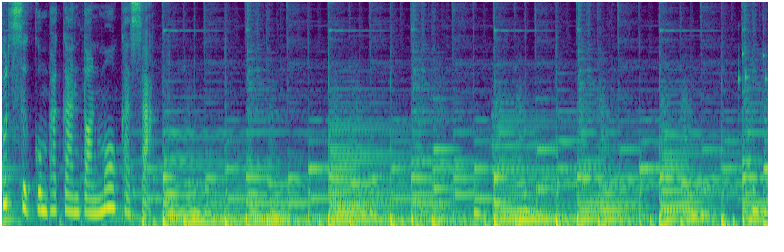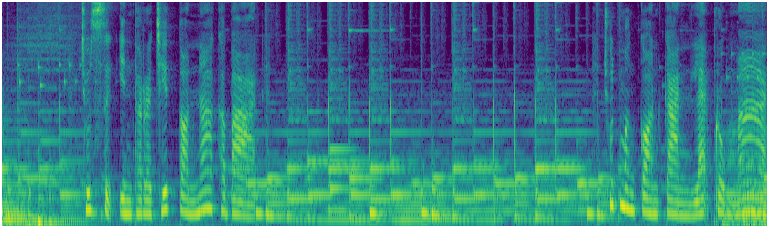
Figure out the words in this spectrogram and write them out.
ชุดศึกกุมภการตอนโมกขศักชุดศึกอินทรชิตตอนหน้าขบาท ชุดมังกรกันและพรหมมาศ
